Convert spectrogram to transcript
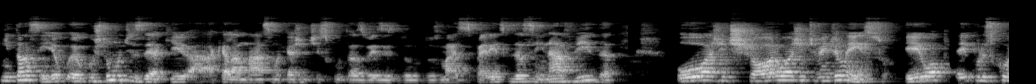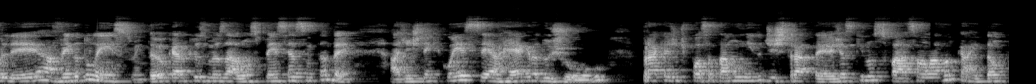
Então, assim, eu, eu costumo dizer aqui aquela máxima que a gente escuta às vezes do, dos mais experientes, que diz assim, na vida, ou a gente chora ou a gente vende lenço. Eu optei por escolher a venda do lenço, então eu quero que os meus alunos pensem assim também. A gente tem que conhecer a regra do jogo para que a gente possa estar munido de estratégias que nos façam alavancar. Então,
